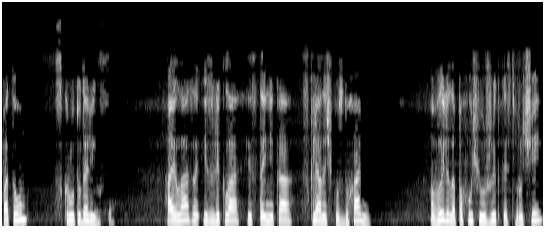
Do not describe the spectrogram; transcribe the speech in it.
Потом скрут удалился. Айлаза извлекла из тайника скляночку с духами, вылила пахучую жидкость в ручей,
